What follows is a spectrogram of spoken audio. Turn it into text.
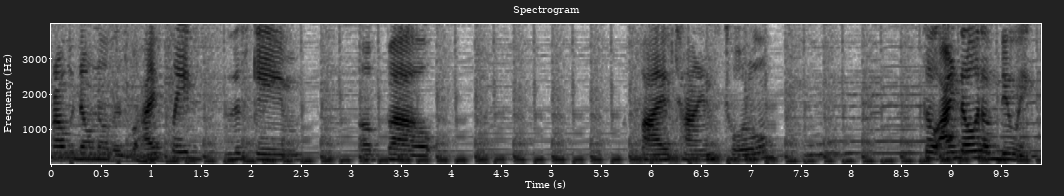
probably don't know this, but I've played this game about five times total. So I know what I'm doing.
